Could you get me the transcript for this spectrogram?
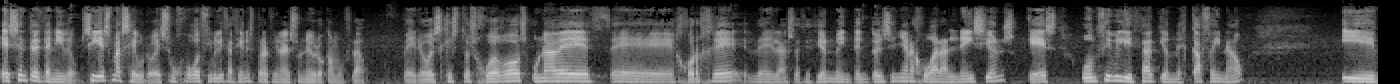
es entretenido. Sí, es más euro, es un juego de civilizaciones, pero al final es un euro camuflado pero es que estos juegos, una vez eh, Jorge de la asociación me intentó enseñar a jugar al Nations, que es un Civilization descafeinado, y...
